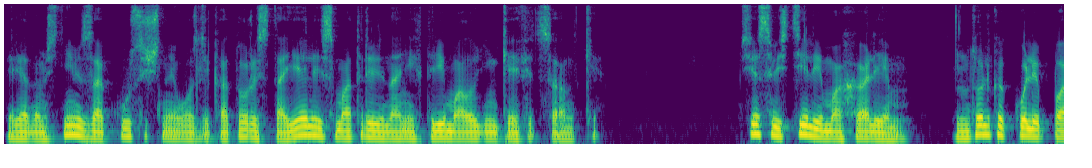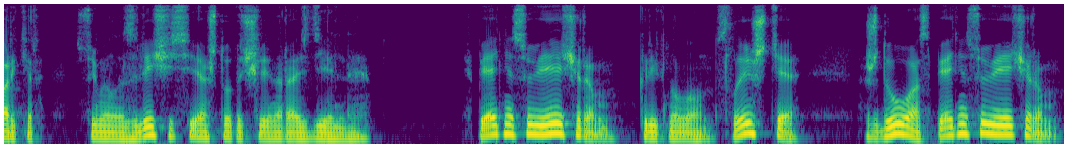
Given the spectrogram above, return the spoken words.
рядом с ним закусочная, возле которой стояли и смотрели на них три молоденькие официантки. Все свистели и махали им, но только Коля Паркер сумел извлечь из себя что-то членораздельное. «В пятницу вечером!» — крикнул он. «Слышите? Жду вас в пятницу вечером!»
